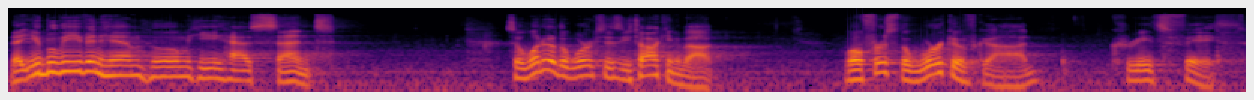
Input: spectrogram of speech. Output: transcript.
That you believe in him whom he has sent. So, what are the works is he talking about? Well, first, the work of God creates faith.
